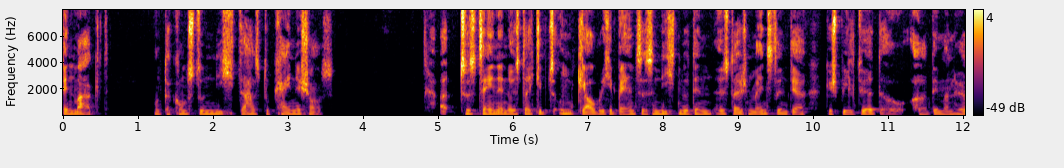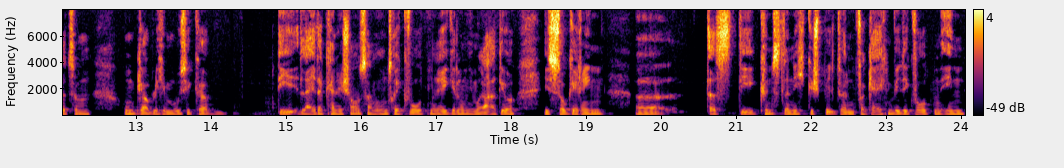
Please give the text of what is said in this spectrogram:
den Markt. Und da kommst du nicht, da hast du keine Chance. Äh, zur Szene in Österreich gibt es unglaubliche Bands, also nicht nur den österreichischen Mainstream, der gespielt wird, äh, den man hört, sondern unglaubliche Musiker, die leider keine Chance haben. Unsere Quotenregelung im Radio ist so gering, äh, dass die Künstler nicht gespielt werden. Vergleichen wir die Quoten in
